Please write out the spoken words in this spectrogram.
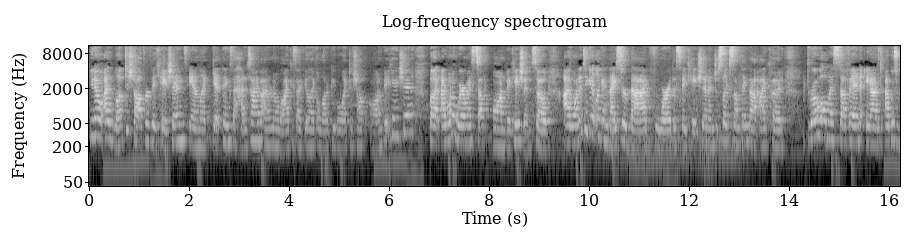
you know I love to shop for vacations and like get things ahead of time. I don't know why because I feel like a lot of people like to shop on vacation but I want to wear my stuff on vacation. So I wanted to get like a nicer bag for this vacation and just like something that I could throw all my stuff in and I was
